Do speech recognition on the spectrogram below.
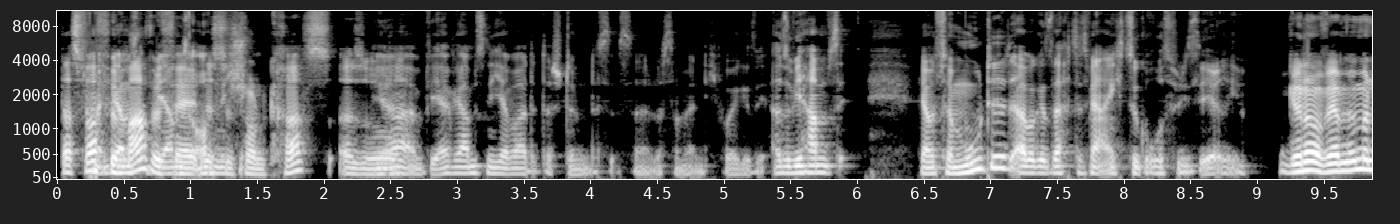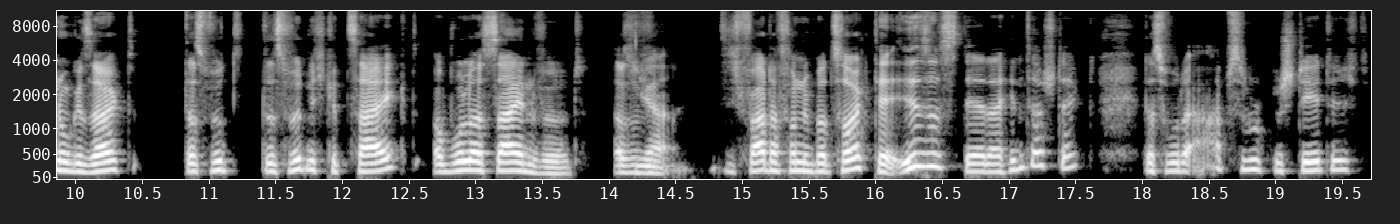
Das war für Marvel-Verhältnisse schon krass. Also ja, wir, wir haben es nicht erwartet, das stimmt. Das, ist, äh, das haben wir nicht vorher gesehen. Also wir haben es wir vermutet, aber gesagt, das wäre eigentlich zu groß für die Serie. Genau, wir haben immer nur gesagt, das wird, das wird nicht gezeigt, obwohl das sein wird. Also ja. ich war davon überzeugt, der ist es, der dahinter steckt. Das wurde absolut bestätigt,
